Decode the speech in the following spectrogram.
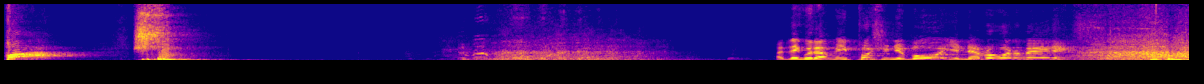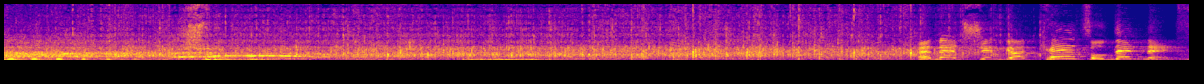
Ha! I think without me pushing you, boy, you never would have made it. And that shit got canceled, didn't it?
